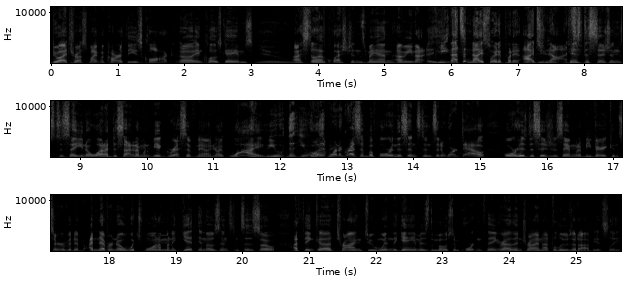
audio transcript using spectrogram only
Do I trust Mike McCarthy's clock uh, in close games? No. I still have questions, man. I mean, I, he That's a nice way to put it. I do not. his decisions to say, you know what, I decided I'm going to be aggressive now, and you're like, why? You th- you weren't aggressive before in this instance, and it worked out. Or his decision to say, I'm going to be very conservative. I never know which one I'm going to get in those instances. So I think uh, trying to win the game is the most important thing, rather than trying not to lose it. Obviously,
